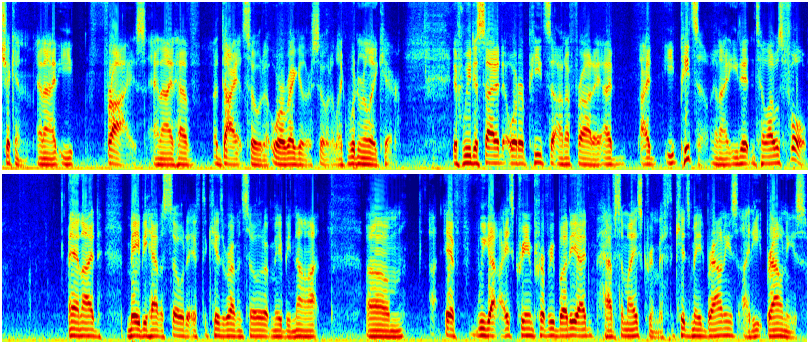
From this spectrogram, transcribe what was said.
chicken and I'd eat fries and I'd have a diet soda or a regular soda. Like, wouldn't really care. If we decided to order pizza on a Friday, I'd I'd eat pizza and I'd eat it until I was full, and I'd maybe have a soda if the kids were having soda, maybe not. Um, if we got ice cream for everybody, I'd have some ice cream. If the kids made brownies, I'd eat brownies.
